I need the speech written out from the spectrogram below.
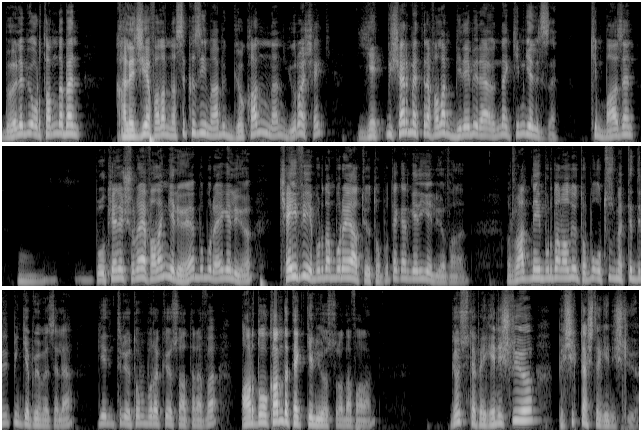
Böyle bir ortamda ben kaleciye falan nasıl kızayım abi? Gökhan'la Jurašek 70'er metre falan birebir ha önden kim gelirse. Kim bazen Bokele şuraya falan geliyor ya. Bu buraya geliyor. Keyfi buradan buraya atıyor topu. Tekrar geri geliyor falan. Radney buradan alıyor topu 30 metre dribbling yapıyor mesela. Getiriyor topu bırakıyor sağ tarafa. Arda Okan da tek geliyor sırada falan. Göztepe genişliyor. Beşiktaş da genişliyor.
